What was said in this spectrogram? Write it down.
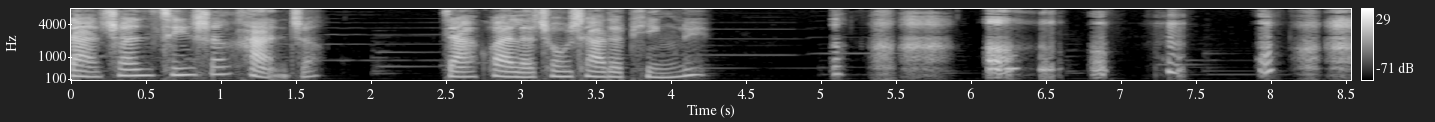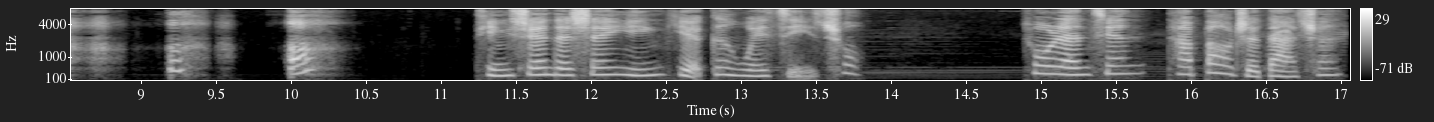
大川轻声喊着，加快了抽插的频率。啊！啊庭轩的声音也更为急促。突然间，他抱着大川，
